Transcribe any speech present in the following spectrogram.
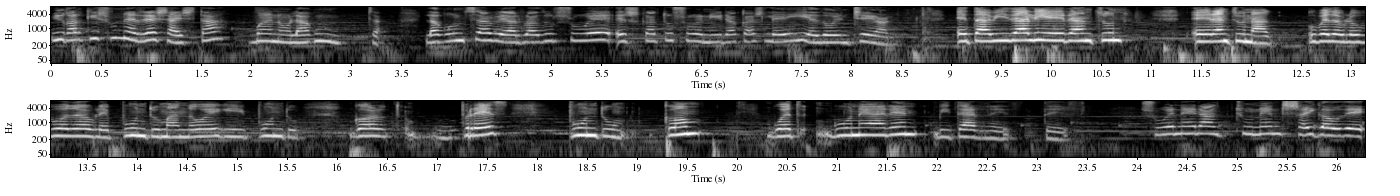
Igarkizun erresa, ezta? Bueno, laguntza. Laguntza behar baduzue eskatu zuen irakaslei edo entxean. Eta bidali erantzun erantzunak www.mandoegi.wordpress.com webgunearen bitarrez. Zuen erantzunen zai gaude,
